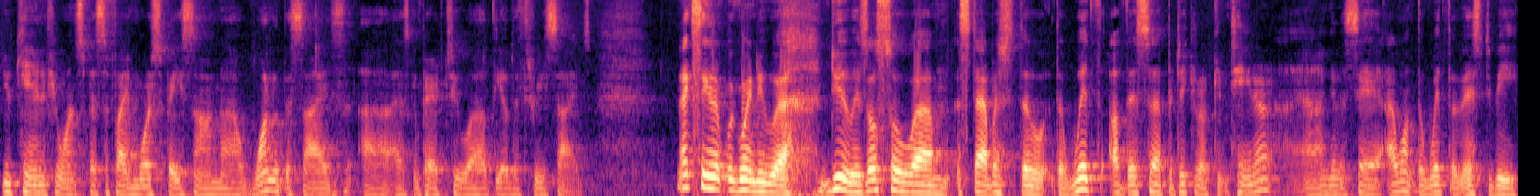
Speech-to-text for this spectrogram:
You can, if you want, specify more space on uh, one of the sides uh, as compared to uh, the other three sides. Next thing that we're going to uh, do is also um, establish the, the width of this uh, particular container. And I'm going to say I want the width of this to be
